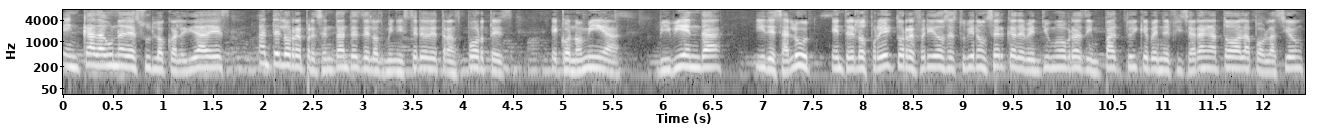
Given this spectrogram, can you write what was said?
en cada una de sus localidades ante los representantes de los ministerios de Transportes, Economía, Vivienda y de salud. Entre los proyectos referidos estuvieron cerca de 21 obras de impacto y que beneficiarán a toda la población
